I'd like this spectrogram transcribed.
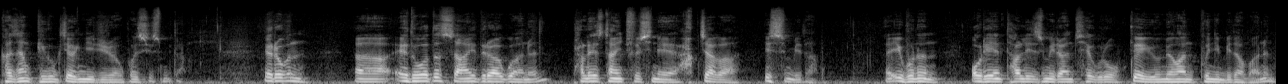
가장 비극적인 일이라고 볼 수 있습니다. 여러분, 아, 에드워드 사이드라고 하는 팔레스타인 출신의 학자가 있습니다. 이분은 오리엔탈리즘이라는 책으로 꽤 유명한 분입니다만은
